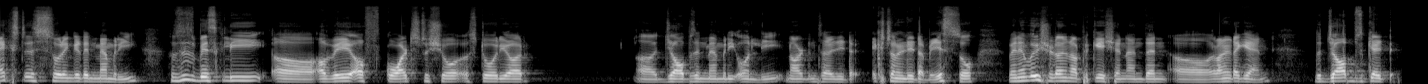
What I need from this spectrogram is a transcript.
Next is storing it in memory. So this is basically uh, a way of Quartz to show store your uh, jobs in memory only, not inside a data, external database. So whenever you shut down an application and then uh, run it again, the jobs get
